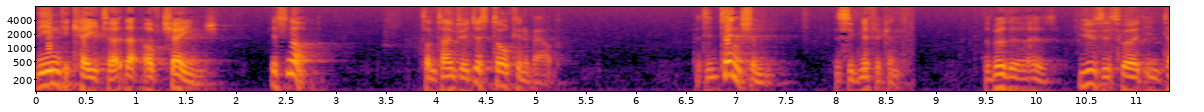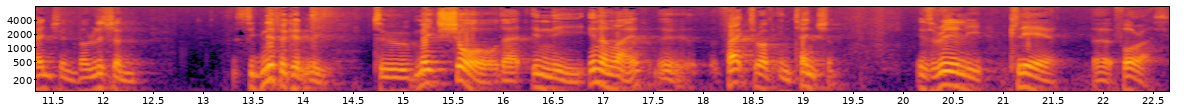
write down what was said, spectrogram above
the indicator that, of change. It's not. Sometimes we're just talking about. But intention is significant. The Buddha has used this word intention, volition, significantly to make sure that in the inner life, the factor of intention is really clear uh, for us.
